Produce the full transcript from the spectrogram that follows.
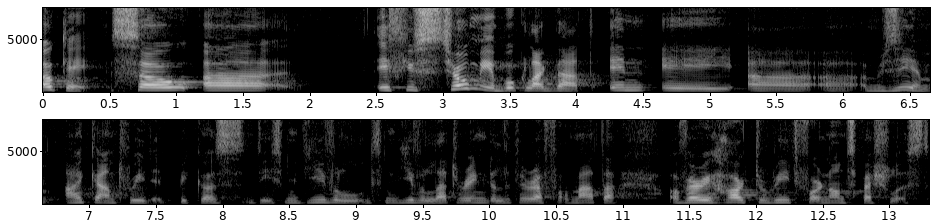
Okay, so uh, if you show me a book like that in a, uh, uh, a, museum, I can't read it because these medieval, medieval lettering, the litera formata, are very hard to read for non-specialists.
